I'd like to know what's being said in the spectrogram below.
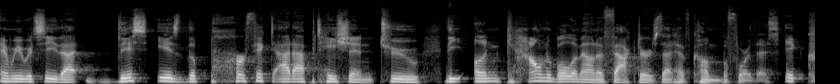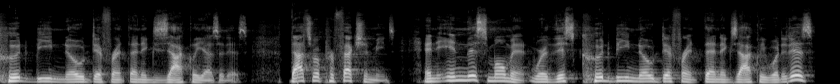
and we would see that this is the perfect adaptation to the uncountable amount of factors that have come before this. It could be no different than exactly as it is. That's what perfection means. And in this moment where this could be no different than exactly what it is,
